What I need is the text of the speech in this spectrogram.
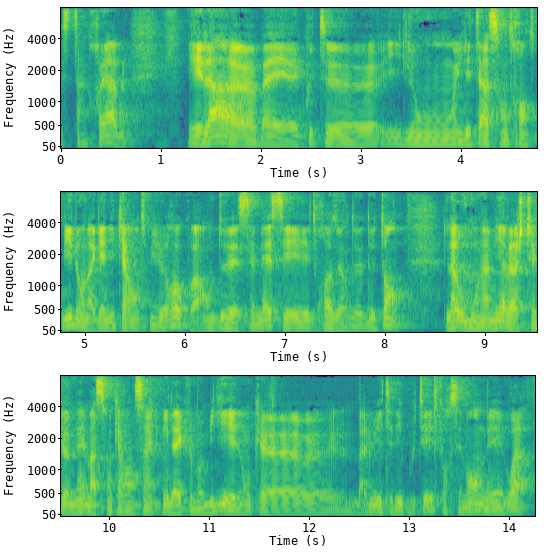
c'est incroyable. Et là, euh, bah, écoute, euh, ils ont, il était à 130 000, on a gagné 40 000 euros, quoi, en deux SMS et trois heures de, temps. Là où mon ami avait acheté le même à 145 000 avec le mobilier, donc euh, bah, lui était dégoûté forcément, mais voilà.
